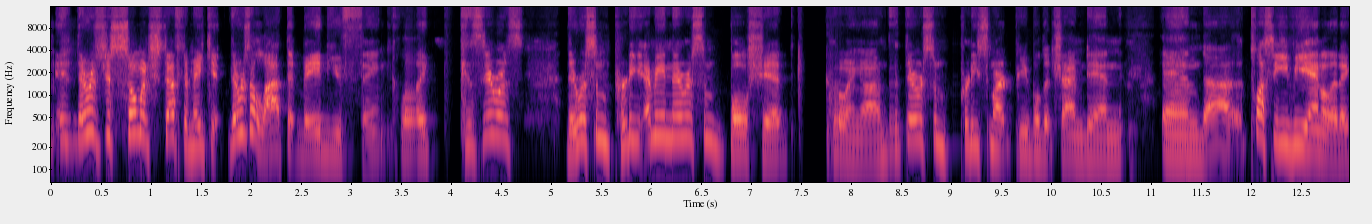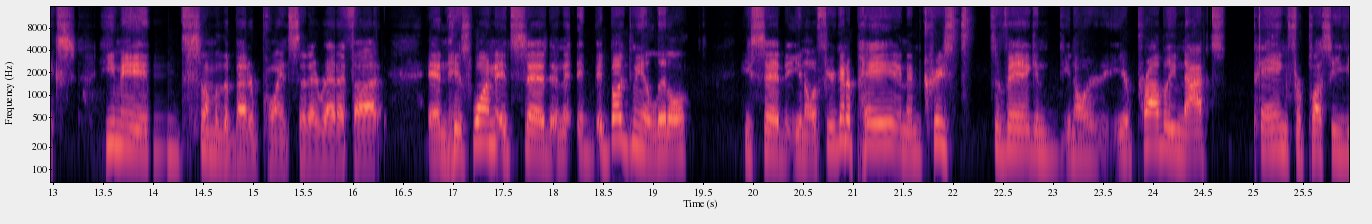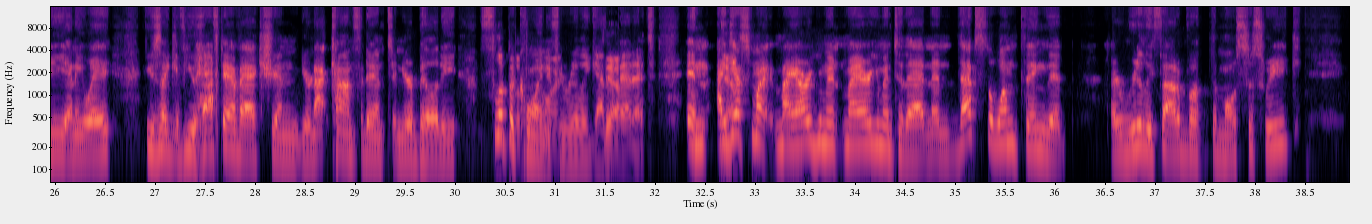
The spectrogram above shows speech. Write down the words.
it, there was just so much stuff to make it there was a lot that made you think like because there was there was some pretty i mean there was some bullshit going on but there were some pretty smart people that chimed in and uh, plus ev analytics he made some of the better points that i read i thought and his one it said and it, it bugged me a little he said you know if you're going to pay an increase the vig and you know you're probably not paying for plus ev anyway He's like, if you have to have action, you're not confident in your ability, flip a Flip a coin, if you really got to Yeah. bet it. And I Yeah. guess my my argument my argument to that, and, and that's the one thing that I really thought about the most this week.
